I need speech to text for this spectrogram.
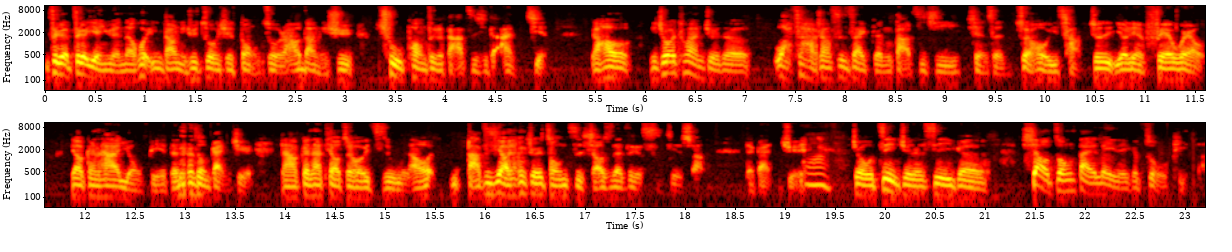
这个这个演员呢会引导你去做一些动作，然后让你去触碰这个打字机的按键，然后你就会突然觉得哇，这好像是在跟打字机先生最后一场，就是有点 farewell 要跟他永别的那种感觉，然后跟他跳最后一支舞，然后打字机好像就会从此消失在这个世界上的感觉。就我自己觉得是一个笑中带泪的一个作品啦。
